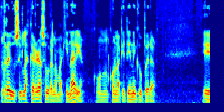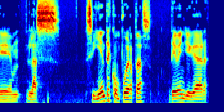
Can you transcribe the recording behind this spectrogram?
reducir las cargas sobre la maquinaria con, con la que tienen que operar. las siguientes compuertas deben llegar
